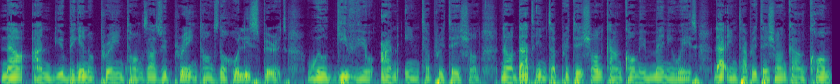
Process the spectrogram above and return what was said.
now. And you begin to pray in tongues. As you pray in tongues, the Holy Spirit will give you an interpretation. Now, that interpretation can come in many ways. That interpretation can come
